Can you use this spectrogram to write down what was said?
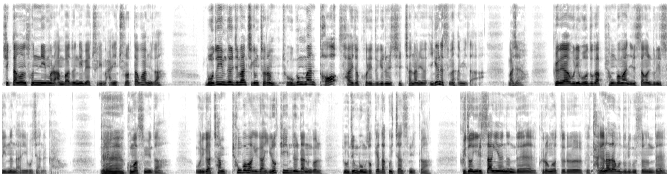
식당은 손님을 안 받으니 매출이 많이 줄었다고 합니다. 모두 힘들지만 지금처럼 조금만 더 사회적 거리두기를 실천하며 이겨냈으면 합니다. 맞아요. 그래야 우리 모두가 평범한 일상을 누릴 수 있는 날이 오지 않을까요? 네, 고맙습니다. 우리가 참 평범하기가 이렇게 힘들다는 걸 요즘 몸소 깨닫고 있지 않습니까? 그저 일상이었는데 그런 것들을 당연하다고 누리고 있었는데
